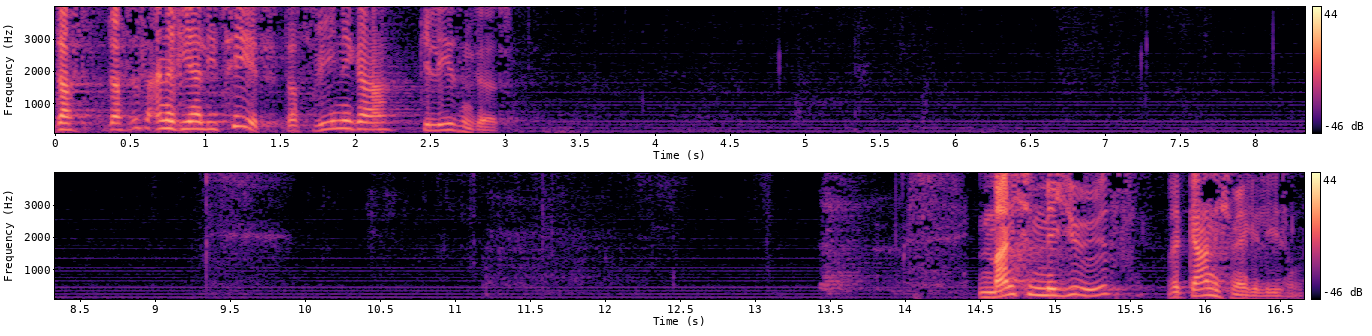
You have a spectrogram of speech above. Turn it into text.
Das, das ist eine Realität, dass weniger gelesen wird. In manchen Milieus wird gar nicht mehr gelesen.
